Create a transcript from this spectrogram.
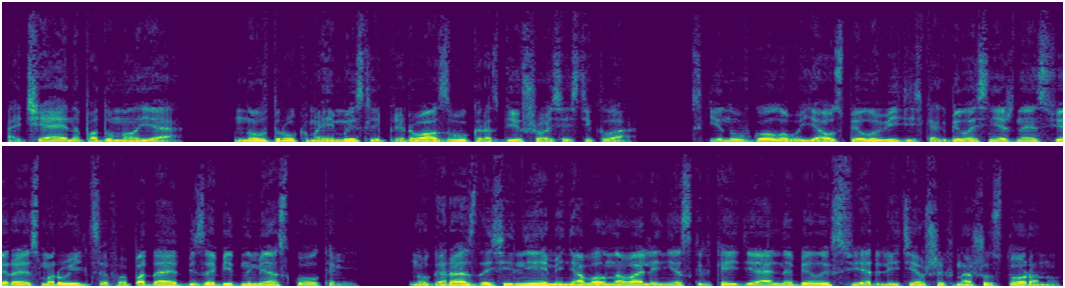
Отчаянно подумал я, но вдруг мои мысли прервал звук разбившегося стекла. Скинув голову, я успел увидеть, как белоснежная сфера эсмаруильцев опадает безобидными осколками, но гораздо сильнее меня волновали несколько идеально белых сфер, летевших в нашу сторону,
